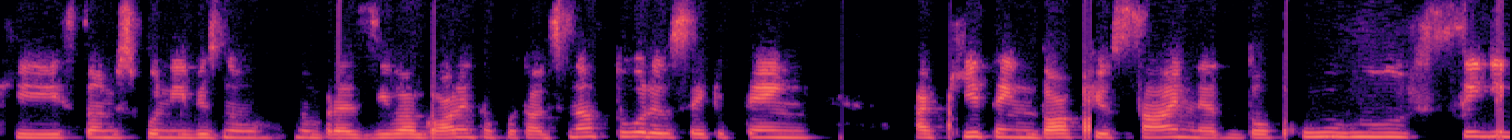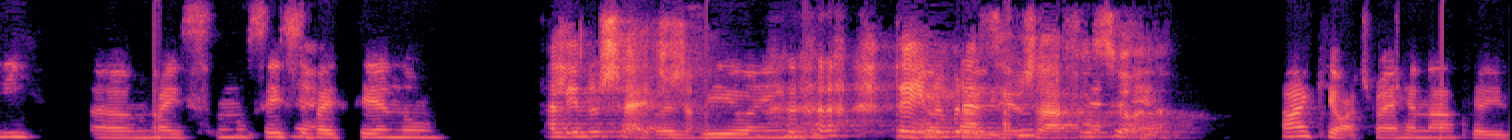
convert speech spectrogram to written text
que estão disponíveis no, no Brasil agora. Então, portal de assinaturas, eu sei que tem Aqui tem DocuSign, né? DocuSign, uh, mas não sei se é. vai ter no. Tá ali no chat Brasil já. ainda. tem no Brasil, tá já funciona. É. Ah, que ótimo. É Renata e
